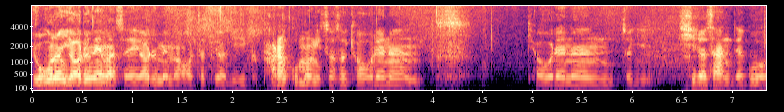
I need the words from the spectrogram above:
요거는 여름에만 써요 여름에만. 어차피 여기 그 바람구멍이 있어서 겨울에는 겨울에는 저기 시려서 안 되고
